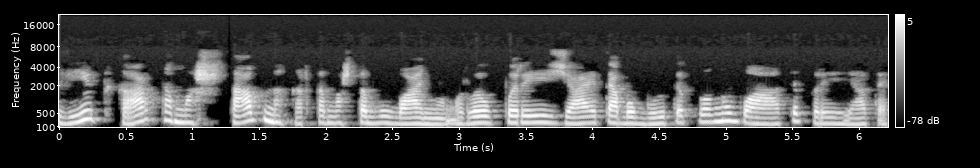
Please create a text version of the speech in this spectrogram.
світ, карта масштабна, карта масштабування. Можливо, переїжджаєте або будете планувати переїжджати,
